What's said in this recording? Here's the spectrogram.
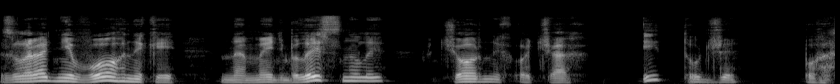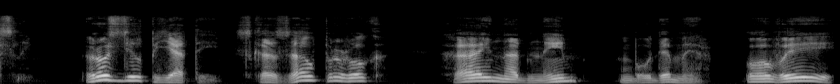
злорадні вогники на мить блиснули в чорних очах і тут же погасли. Розділ п'ятий. Сказав пророк, хай над ним буде мир. О ви,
